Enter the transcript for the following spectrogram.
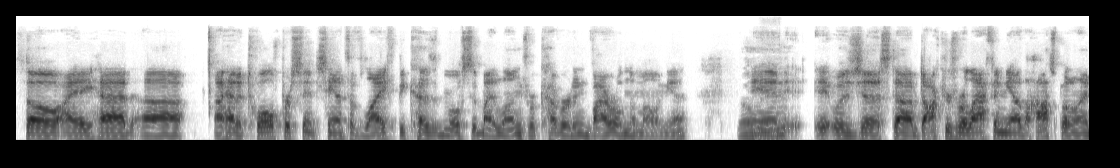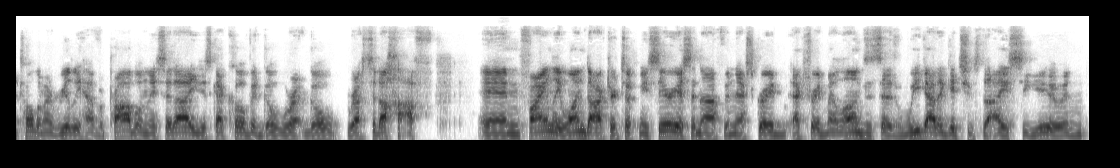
So I had uh, I had a 12% chance of life because most of my lungs were covered in viral pneumonia. Oh, and man. it was just uh, doctors were laughing me out of the hospital, and I told them I really have a problem. They said, "Ah, oh, you just got COVID. Go re- go rest it off." And finally, one doctor took me serious enough and x-rayed, x-rayed my lungs and says, we got to get you to the ICU. And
